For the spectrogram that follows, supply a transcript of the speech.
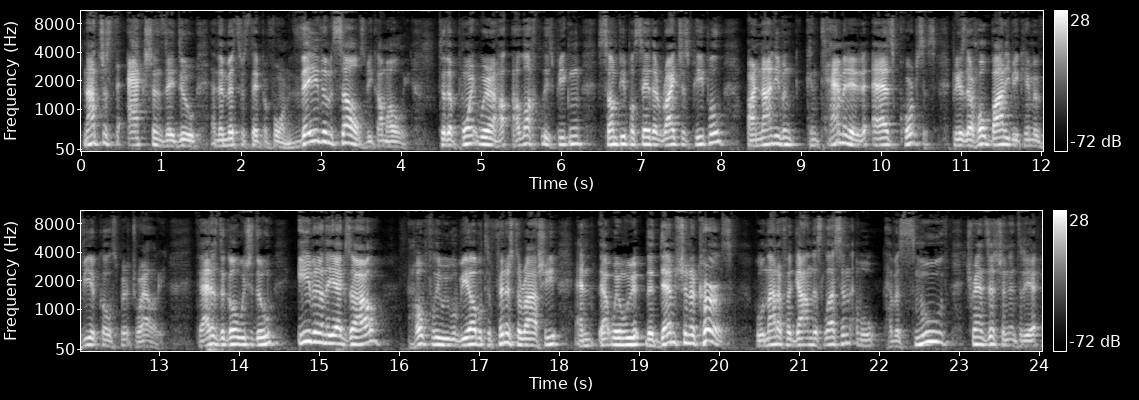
Not just the actions they do and the mitzvahs they perform. They themselves become holy. To the point where, halachically speaking, some people say that righteous people are not even contaminated as corpses because their whole body became a vehicle of spirituality. That is the goal we should do, even in the exile. Hopefully, we will be able to finish the Rashi, and that when we, the redemption occurs, we will not have forgotten this lesson, and we'll have a smooth transition into the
